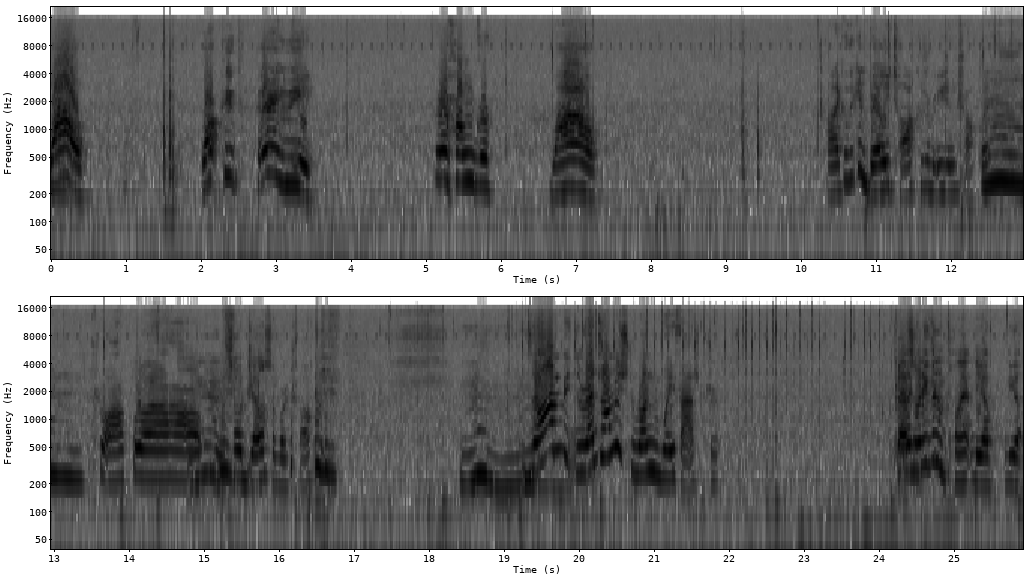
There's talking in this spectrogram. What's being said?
Wow! What keeps hitting me? You're hungry. Wow. I like how we can barely talk because we're eating chocolate. Chocolate. Mmm, so jealous of our chocolate. Mmm. Zombie, the red zombies run way faster. Guys, don't even plant the uh, the uh,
